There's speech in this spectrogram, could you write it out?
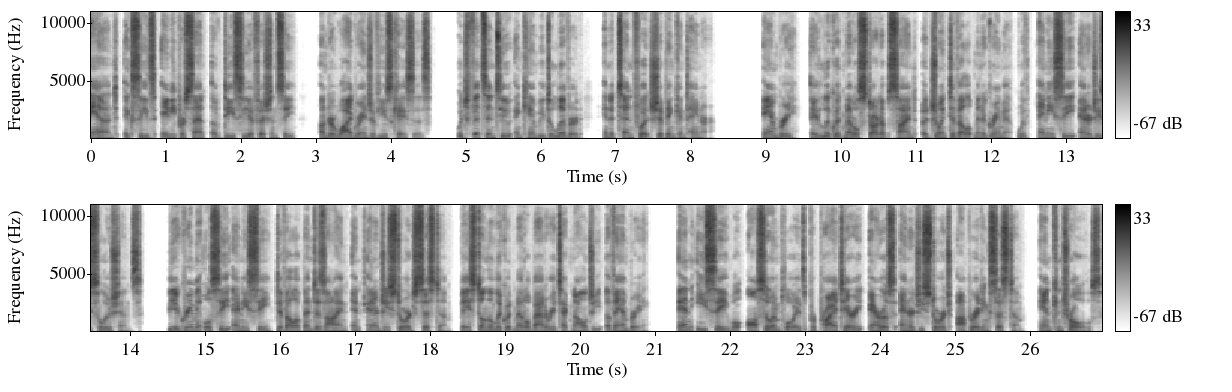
and exceeds 80% of DC efficiency under wide range of use cases, which fits into and can be delivered in a 10 foot shipping container. Ambri, a liquid metal startup, signed a joint development agreement with NEC Energy Solutions, the agreement will see NEC develop and design an energy storage system based on the liquid metal battery technology of Ambri. NEC will also employ its proprietary AEROS energy storage operating system and controls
